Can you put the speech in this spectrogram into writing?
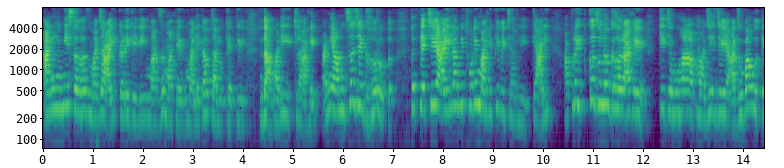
आणि मी सहज माझ्या आईकडे गेली माझं माहेर मालेगाव तालुक्यातील दाभाडी इथलं आहे. आणि आमचं जे घर होतं तर त्याची आईला मी थोडी माहिती विचारली की आई आपलं इतकं जुनं घर आहे की जेव्हा माझे जे आजोबा होते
